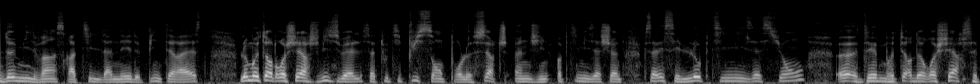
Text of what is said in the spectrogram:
2020 sera-t-il l'année de Pinterest? Le moteur de recherche visuel, cet outil puissant pour le Search Engine Optimization. Vous savez, c'est l'optimisation euh, des moteurs de recherche. C'est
